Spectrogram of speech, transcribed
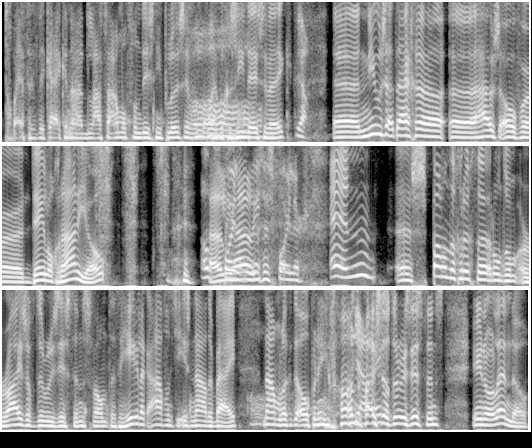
Toch even weer kijken naar het laatste aanbod van Disney Plus en wat we al Oh. hebben gezien deze week. Ja. Nieuws uit eigen huis over D-Log Radio. Oh, Huilie, spoiler. huilie. Dat is een spoiler. En eh, spannende geruchten rondom Rise of the Resistance. Want het heerlijk avondje is naderbij. Namelijk de opening van Ja, Rise echt. of the Resistance in Orlando.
